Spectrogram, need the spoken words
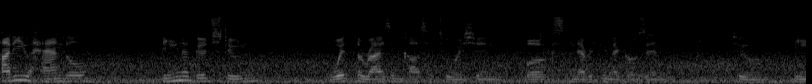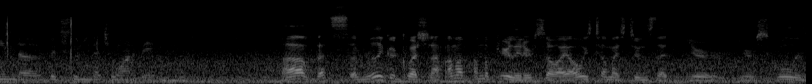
how do you handle being a good student with the rising cost of tuition, books, and everything that goes in to being the good student that you want to be? Uh, that's a really good question. I'm, I'm, a, I'm a peer leader, so I always tell my students that your your school is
